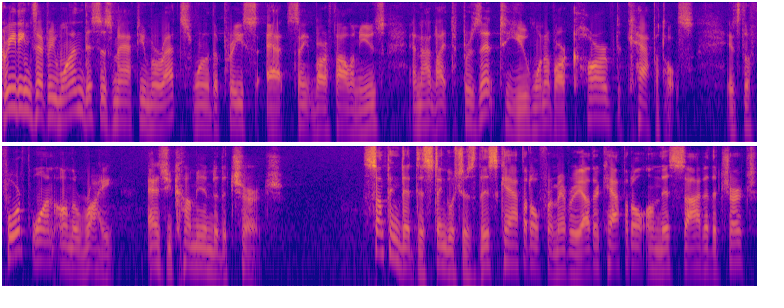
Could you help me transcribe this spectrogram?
Greetings, everyone. This is Matthew Moretz, one of the priests at St. Bartholomew's, and I'd like to present to you one of our carved capitals. It's the fourth one on the right as you come into the church. Something that distinguishes this capital from every other capital on this side of the church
